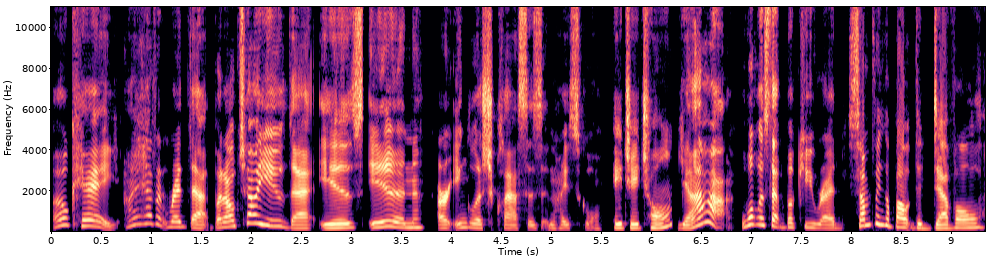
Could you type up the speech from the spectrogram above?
Okay, I haven't read that, but I'll tell you that is in our English classes in high school. H.H. H. Holmes? Yeah. What was that book you read? Something about the devil.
